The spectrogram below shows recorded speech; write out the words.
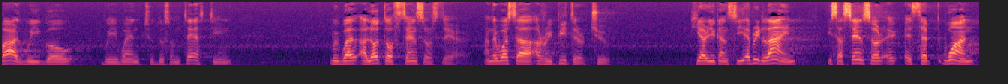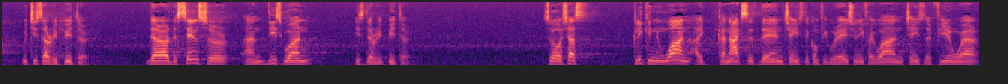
part we go, we went to do some testing. We had a lot of sensors there, and there was a, a repeater too. Here you can see every line is a sensor except one which is a repeater. There are the sensor, and this one is the repeater. So just clicking in one, I can access then, change the configuration if I want, change the firmware,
